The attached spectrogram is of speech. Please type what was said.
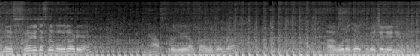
आणि पुढे घेता पुढे बहुदवाडी आहे. आणि हा पुढे गेला बघा. हा रोड होतो पुढेच्या लेणीमध्ये.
